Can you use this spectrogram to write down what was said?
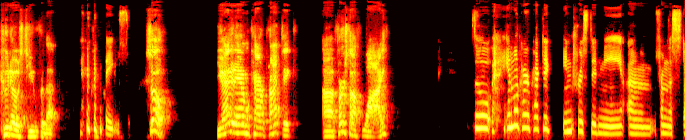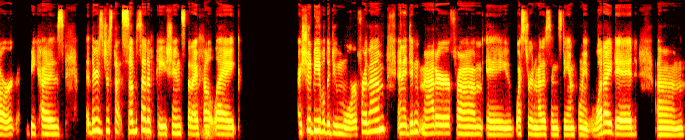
kudos to you for that. Thanks. So, you added animal chiropractic. Uh, first off, why? So, animal chiropractic interested me um, from the start because there's just that subset of patients that I felt like I should be able to do more for them. And it didn't matter from a Western medicine standpoint what I did um,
